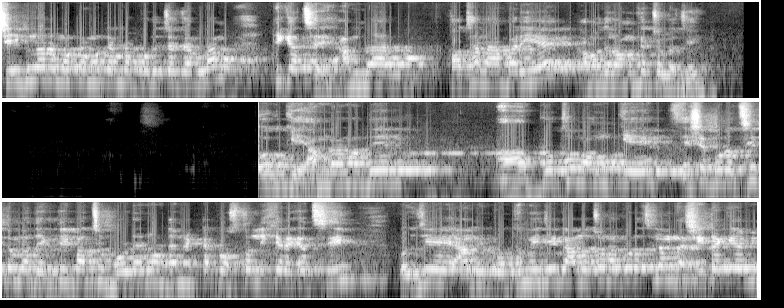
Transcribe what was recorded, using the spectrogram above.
সেইগুলোর মোটামুটি আমরা পরিচয় জানলাম। ঠিক আছে, আমরা কথা না বাড়িয়ে আমাদের অঙ্কে চলে যাই। ওকে আমরা আমাদের প্রথম অঙ্কে এসে পড়েছি। তোমরা দেখতেই পাচ্ছ, বোর্ডের মধ্যে আমি একটা প্রশ্ন লিখে রেখেছি। ওই যে আমি প্রথমে যেটা আলোচনা করেছিলাম না, সেটাকে আমি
